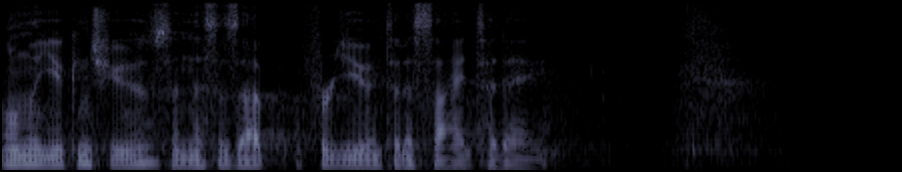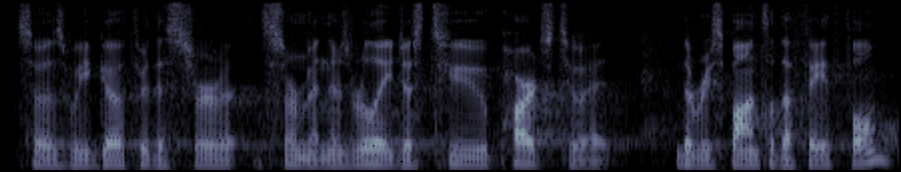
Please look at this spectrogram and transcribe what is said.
Only you can choose, and this is up for you to decide today. So, as we go through this sermon, there's really just two parts to it the response of the faithful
